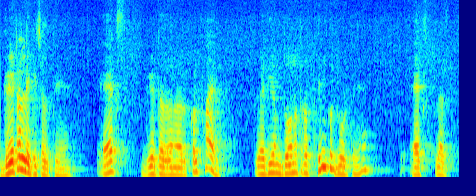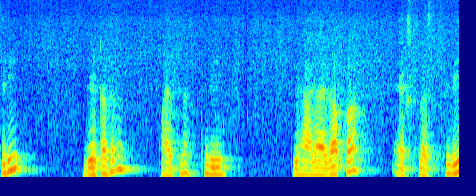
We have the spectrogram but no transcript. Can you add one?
ग्रेटर लेके चलते हैं एक्स ग्रेटर देन और इक्वल फाइव तो यदि हम दोनों तरफ़ थ्री को जोड़ते हैं तो x plus three greater than five plus three यह आ जाएगा आपका x plus three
